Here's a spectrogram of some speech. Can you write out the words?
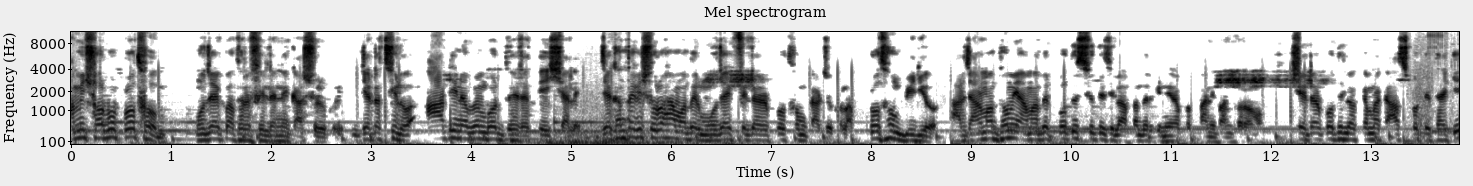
আমি সর্বপ্রথম মোজাইক পাথরের ফিল্টার নিয়ে কাজ শুরু করি, যেটা ছিল আটই নভেম্বর দুই হাজার তেইশ সালে। যেখান থেকে শুরু হয় আমাদের মোজাইক ফিল্টারের প্রথম কার্যকলাপ, প্রথম ভিডিও আর যার মাধ্যমে আমাদের প্রতিশ্রুতি ছিল আপনাদেরকে নিরাপদ পানি পান করানো। সেটার প্রতি লক্ষ্যে আমরা কাজ করতে থাকি।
